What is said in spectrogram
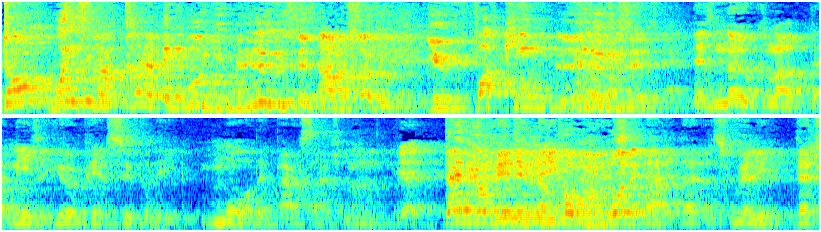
Don't waste my time anymore, you losers. No, I'm sorry, you fucking losers. There's no club that needs a European Super League more than Paris Saint-Germain. Mm. Yeah, they're the only Being team in that League probably One won it. like, that is really But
